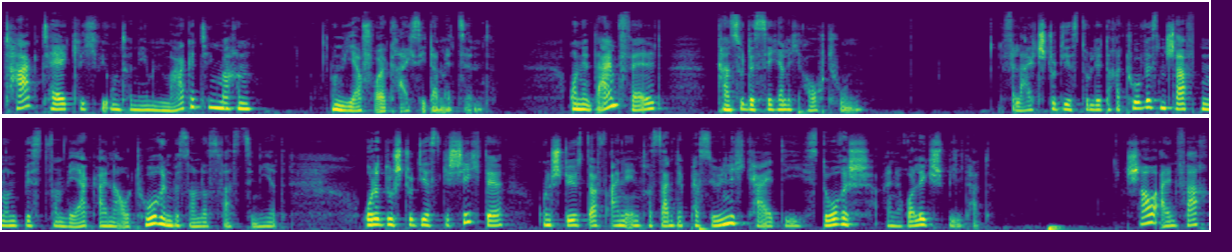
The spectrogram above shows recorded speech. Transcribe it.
tagtäglich, wie Unternehmen Marketing machen und wie erfolgreich sie damit sind. Und in deinem Feld kannst du das sicherlich auch tun. Vielleicht studierst du Literaturwissenschaften und bist vom Werk einer Autorin besonders fasziniert. Oder du studierst Geschichte und stößt auf eine interessante Persönlichkeit, die historisch eine Rolle gespielt hat. Schau einfach,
